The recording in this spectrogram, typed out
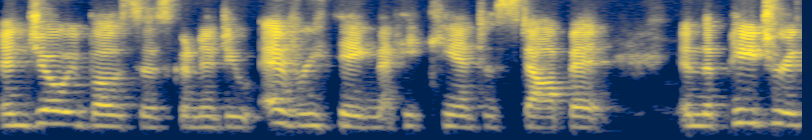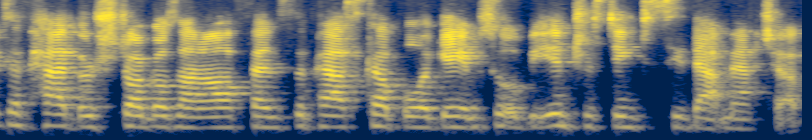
And Joey Bosa is going to do everything that he can to stop it. And the Patriots have had their struggles on offense the past couple of games, so it'll be interesting to see that matchup.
